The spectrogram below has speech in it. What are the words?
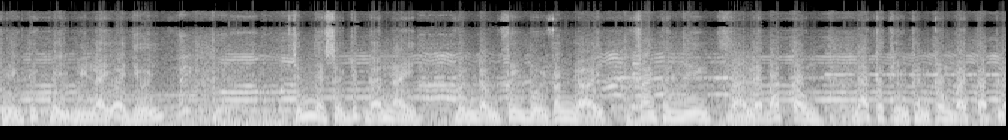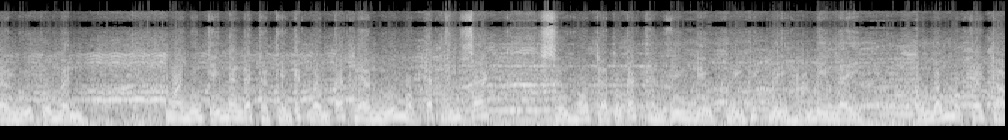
khiển thiết bị relay ở dưới. Chính nhờ sự giúp đỡ này, vận động viên Bùi Văn Ngợi, Phan Thanh Nhiên và Lê Bá Công đã thực hiện thành công bài tập leo núi của mình. Ngoài những kỹ năng để thực hiện các động tác leo núi một cách chính xác, sự hỗ trợ của các thành viên điều khiển thiết bị hãm belay cũng đóng một vai trò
